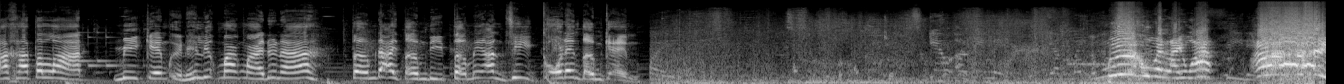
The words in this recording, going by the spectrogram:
ราคาตลาด มีเกมอื่นให้เลือกมากมายด้วยนะ เติมได้เติมดีเติมไม่อั้นที่โกลเด้นเติมเกม ม่แล้วมือกูเป็นไรวะไอ้ย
